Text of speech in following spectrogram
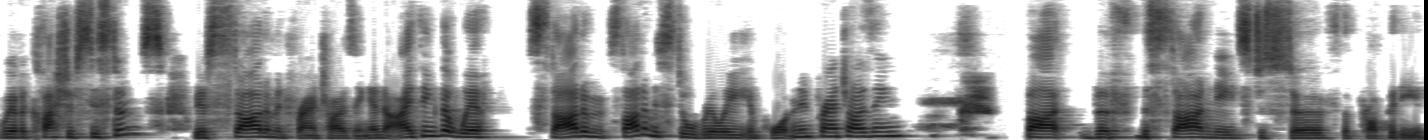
We have a clash of systems. We have stardom and franchising, and I think that we're stardom. Stardom is still really important in franchising, but the the star needs to serve the property,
